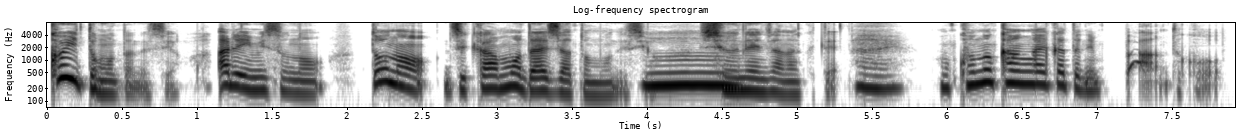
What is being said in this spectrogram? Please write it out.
こいいと思ったんですよ。ある意味そのどの時間も大事だと思うんですよ。うん。周年じゃなくて。はい。もうこの考え方にバーンとこう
